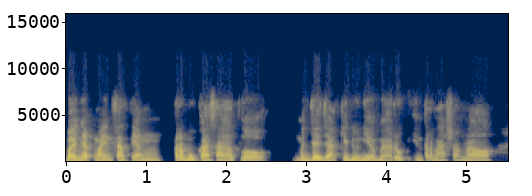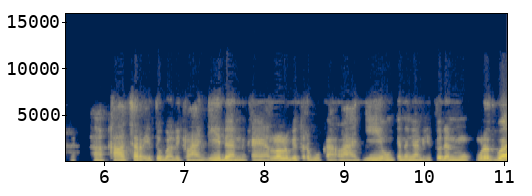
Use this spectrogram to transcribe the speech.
banyak mindset yang terbuka saat lo menjajaki dunia baru internasional uh, culture itu balik lagi dan kayak lo lebih terbuka lagi mungkin dengan itu dan menurut gue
